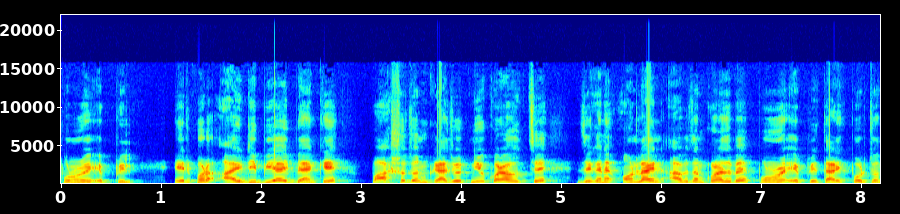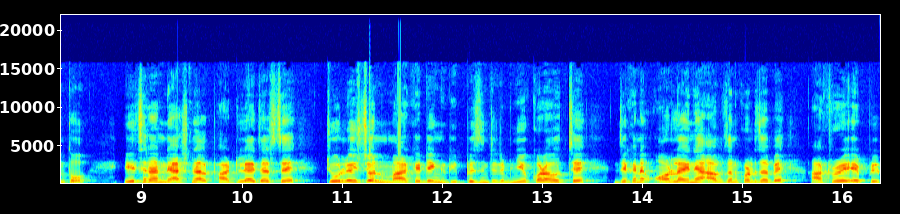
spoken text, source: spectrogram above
পনেরোই এপ্রিল। এরপর আইডিবিআই ব্যাংকে পাঁচশো জন গ্র্যাজুয়েট নিয়োগ করা হচ্ছে, যেখানে অনলাইন আবেদন করা যাবে পনেরোই এপ্রিল তারিখ পর্যন্ত। এছাড়া ন্যাশনাল ফার্টিলাইজার্সে চল্লিশ জন মার্কেটিং রিপ্রেজেন্টেটিভ নিয়োগ করা হচ্ছে, যেখানে অনলাইনে আবেদন করা যাবে আঠেরোই এপ্রিল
